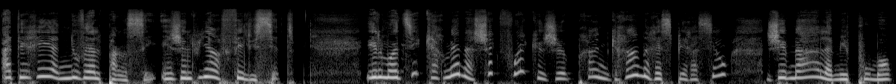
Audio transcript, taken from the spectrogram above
adhérer à une nouvelle pensée et je lui en félicite. Il m'a dit, Carmen, à chaque fois que je prends une grande respiration, j'ai mal à mes poumons.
